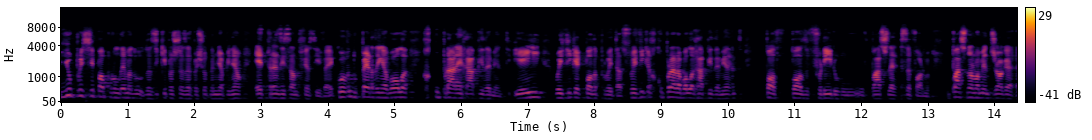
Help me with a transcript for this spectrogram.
E o principal problema do, das equipas do César Peixoto, na minha opinião, é a transição defensiva. É quando perdem a bola, recuperarem rapidamente. E aí o Benfica é que pode aproveitar. Se o Benfica recuperar a bola rapidamente, pode, pode ferir o, o Passos dessa forma. O Passos normalmente joga eh,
